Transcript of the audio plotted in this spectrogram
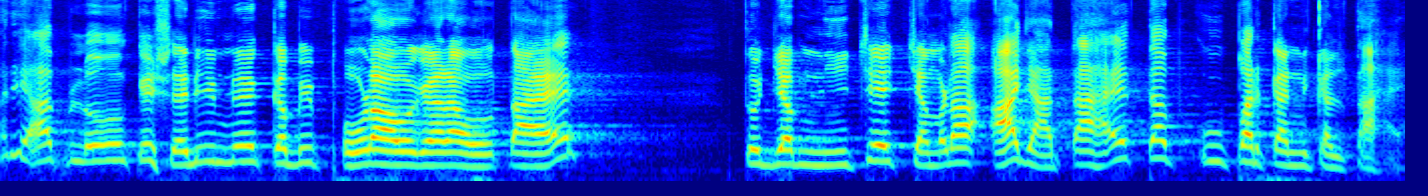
अरे आप लोगों के शरीर में कभी फोड़ा वगैरह होता है? तो जब नीचे चमड़ा आ जाता है, तब ऊपर का निकलता है।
